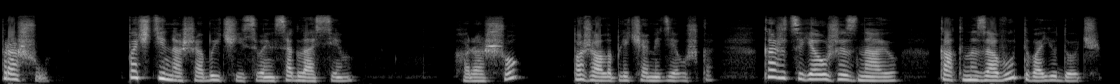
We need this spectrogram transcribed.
Прошу, почти наши обычаи своим согласием». «Хорошо», — пожала плечами девушка. «Кажется, я уже знаю, как назову твою дочь.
